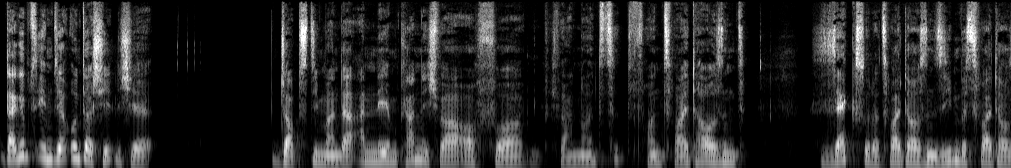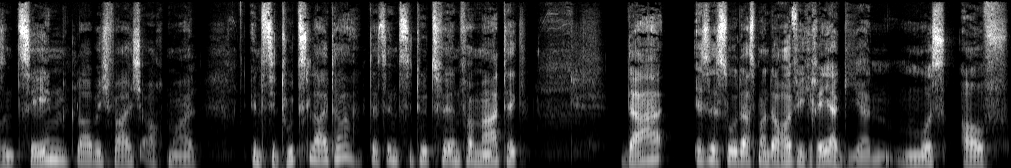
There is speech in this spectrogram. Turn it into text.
da gibt es eben sehr unterschiedliche Jobs, die man da annehmen kann. Ich war auch vor, ich war 19, von 2006 oder 2007 bis 2010, glaube ich, war ich auch mal Institutsleiter des Instituts für Informatik. Da ist es so, dass man da häufig reagieren muss auf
